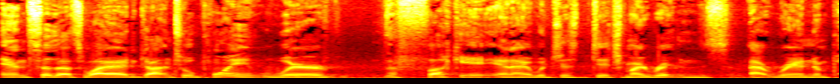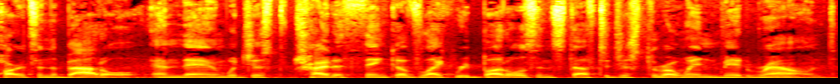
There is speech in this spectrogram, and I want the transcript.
and so that's why I'd gotten to a point where the fuck it and I would just ditch my writtens at random parts in the battle and then would just try to think of like rebuttals and stuff to just throw in mid round.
